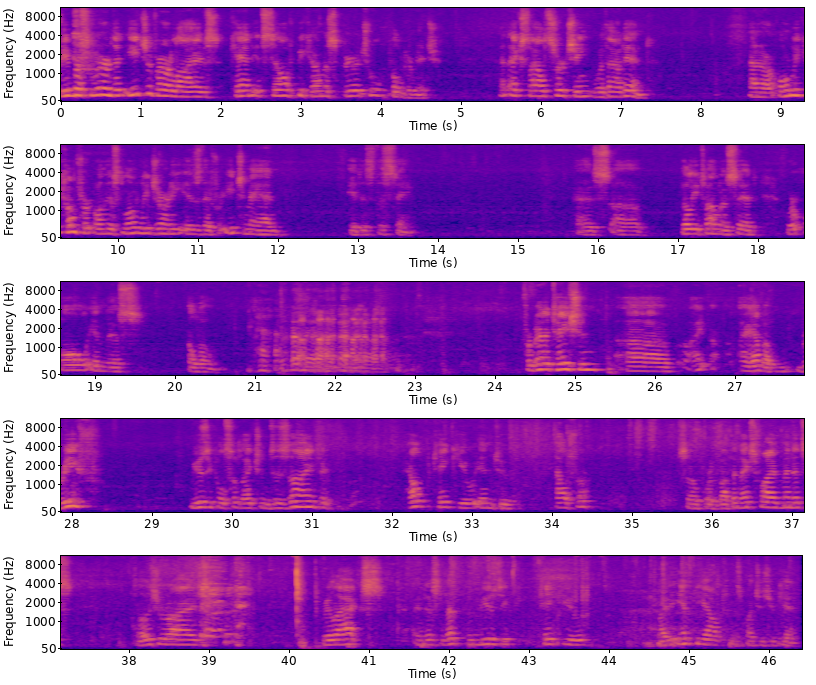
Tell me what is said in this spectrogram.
We must learn that each of our lives can itself become a spiritual pilgrimage, an exile searching without end. And our only comfort on this lonely journey is that for each man, it is the same. As uh, Lily Tomlin said, we're all in this alone. For meditation, uh, I, I have a brief musical selection designed to help take you into alpha. So for about the next five minutes, close your eyes, relax, and just let the music take you, try to empty out as much as you can.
